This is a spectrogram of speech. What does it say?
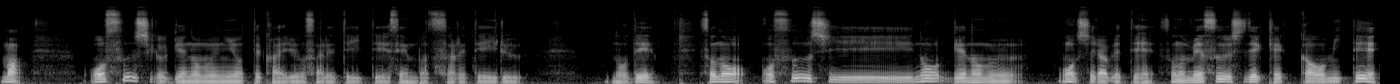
まあ、オス牛がゲノムによって改良されていて選抜されているので、そのオス牛のゲノムを調べて、そのメス牛で結果を見て、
